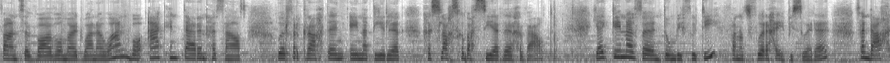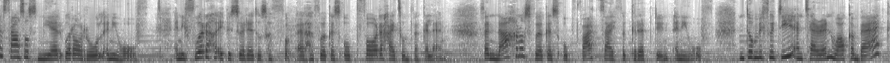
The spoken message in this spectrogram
van Survival Mode 101 waar ek en Terren gesels oor verkrachting en natuurlik geslagsgebaseerde geweld. Jy ken nou vir Ntombi Futi van ons vorige episode. Vandag gesels ons meer oor haar rol in die hof. In die vorige episode het ons gefo eh, gefokus op vaardigheidsontwikkeling. Vandag gaan ons fokus op wat sy vir grip doen in die hof. Ntombi Futi and Terren, welcome back.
